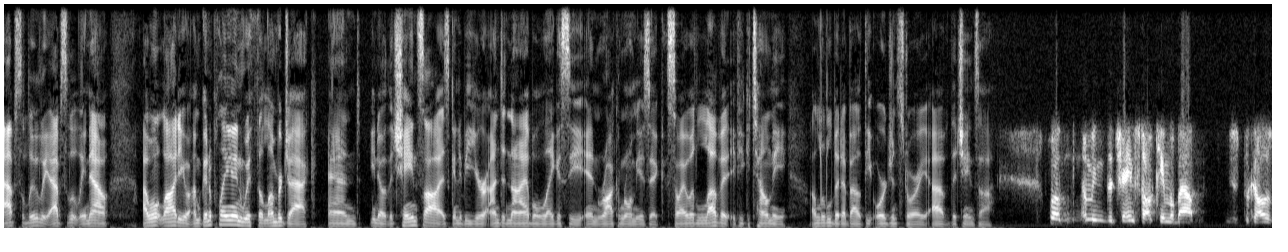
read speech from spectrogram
Absolutely, absolutely. Now, I won't lie to you. I'm going to play in with the lumberjack, and you know, the chainsaw is going to be your undeniable legacy in rock and roll music. So I would love it if you could tell me a little bit about the origin story of the chainsaw. Well, I mean, the chainsaw came about just because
